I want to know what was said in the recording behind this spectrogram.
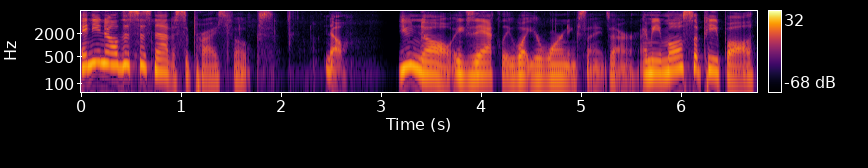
And you know, this is not a surprise, folks. No. You know exactly what your warning signs are. I mean, most of the people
